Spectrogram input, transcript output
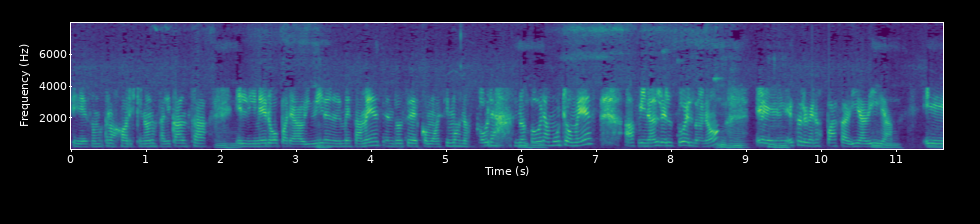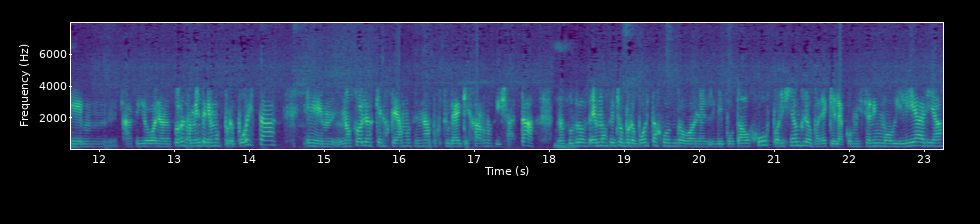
eh, somos trabajadores que no nos alcanza el dinero para vivir en el mes a mes. Entonces, como decimos, nos sobra, nos sobra mucho mes a final del sueldo, ¿no? Eh, Eso es lo que nos pasa día a día. Eh, así que bueno, nosotros también tenemos propuestas, eh, no solo es que nos quedamos en una postura de quejarnos y ya está, nosotros hemos hecho propuestas junto con el diputado Jus, por ejemplo, para que la comisión inmobiliaria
